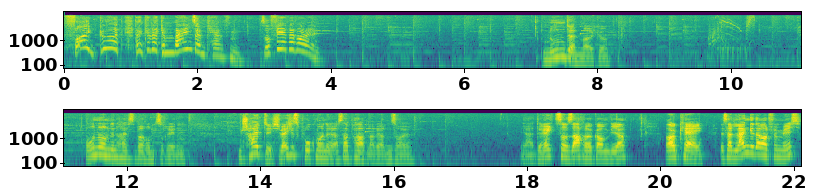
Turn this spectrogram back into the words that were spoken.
Voll gut. Dann können wir gemeinsam kämpfen. So viel wir wollen. Nun denn, Maike. Ohne um den heißen Ball rumzureden. Entscheid dich, welches Pokémon dein erster Partner werden soll. Ja, direkt zur Sache kommen wir. Okay, es hat lang gedauert für mich,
